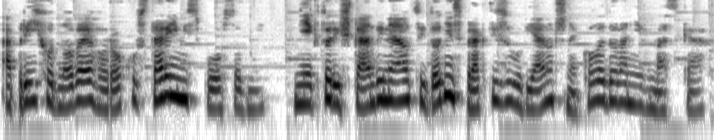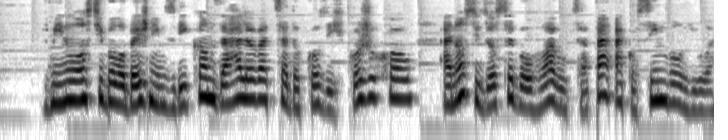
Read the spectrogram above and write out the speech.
a príchod nového roku starými spôsobmi. Niektorí škandinávci dodnes praktizujú vianočné koledovanie v maskách. V minulosti bolo bežným zvykom zahaľovať sa do kozích kožuchov a nosiť so sebou hlavu capa ako symbol jule.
